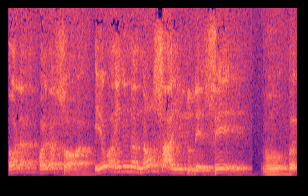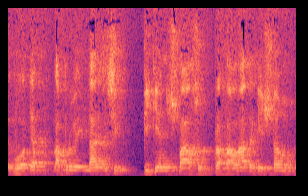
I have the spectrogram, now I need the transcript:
olha, olha só, eu ainda não saí do DC, vou, vou até aproveitar esse pequeno espaço para falar da questão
